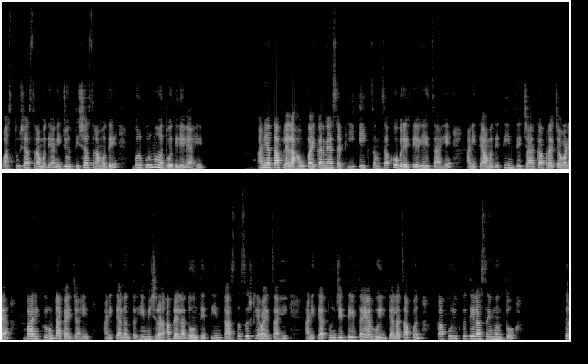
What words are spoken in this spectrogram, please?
वास्तुशास्त्रामध्ये आणि ज्योतिषशास्त्रामध्ये भरपूर महत्त्व दिलेले आहे. आणि आता आपल्याला हा उपाय करण्यासाठी एक चमचा खोबरेल तेल घ्यायचं आहे आणि त्यामध्ये तीन ते चार कापराच्या वड्या बारीक करून टाकायच्या आहेत. आणि त्यानंतर हे मिश्रण आपल्याला दोन ते तीन तास तसंच ठेवायचं आहे. आणि त्यातून जे तेल तयार होईल त्यालाच आपण कापूरयुक्त तेल असे म्हणतो. तर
